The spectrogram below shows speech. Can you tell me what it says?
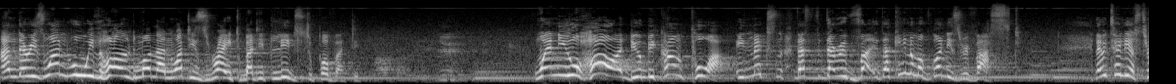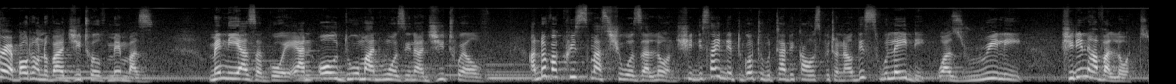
And there is one who withhold more than what is right, but it leads to poverty. When you hoard, you become poor. It makes that the, the kingdom of God is reversed. Let me tell you a story about one of our G12 members. Many years ago, an old woman who was in a G12, and over Christmas she was alone. She decided to go to Butabika Hospital. Now, this lady was really, she didn't have a lot.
